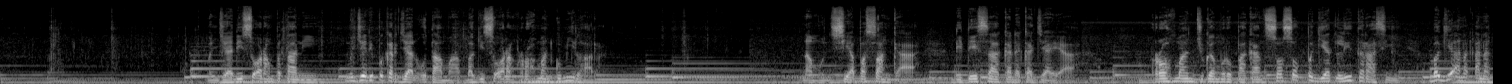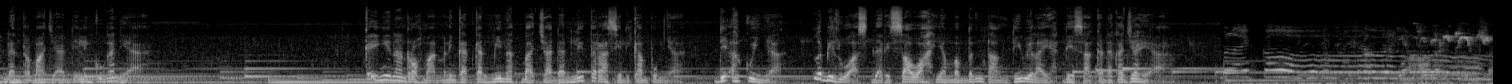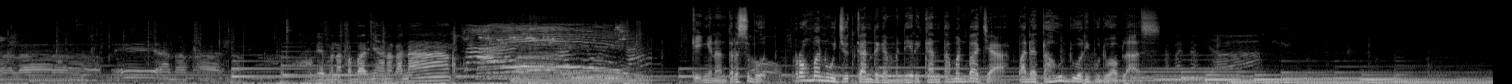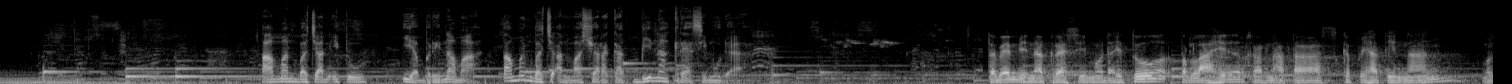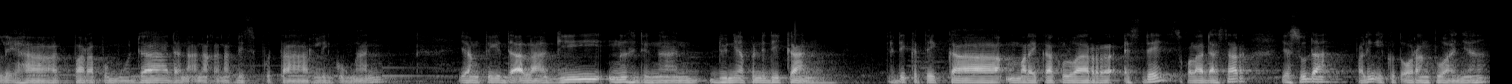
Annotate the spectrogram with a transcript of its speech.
Menjadi seorang petani menjadi pekerjaan utama bagi seorang Rohman Gumilar. Namun siapa sangka di desa Kadakajaya, Rohman juga merupakan sosok pegiat literasi bagi anak-anak dan remaja di lingkungannya. Keinginan Rohman meningkatkan minat baca dan literasi di kampungnya diakuinya lebih luas dari sawah yang membentang di wilayah desa Kadakajaya. Waalaikumsalam. Eh anak-anak. Bagaimana kabarnya anak-anak? Baik. Keinginan tersebut, Rohman wujudkan dengan mendirikan Taman Baca pada tahun 2012. Taman bacaan itu ia beri nama Taman Bacaan Masyarakat Bina Kreasi Muda. TBM Bina Kreasi Muda itu terlahir karena atas keprihatinan melihat para pemuda dan anak-anak di seputar lingkungan yang tidak lagi ngeh dengan dunia pendidikan. Jadi ketika mereka keluar SD, sekolah dasar, ya sudah, paling ikut orang tuanya,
